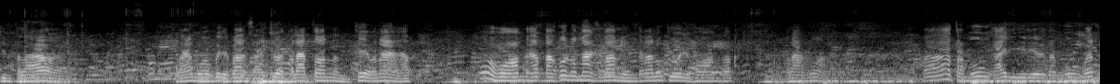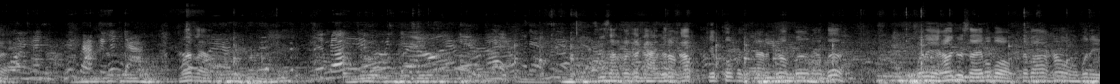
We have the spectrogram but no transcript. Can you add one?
กินปลาอะปลาหมูพยาบาลสายช่วยปลาต้อนเจ๊วหน้าครับ โอ้หอมนะครับ บางคนมากๆสิว่าเหม็นแต่ว่าลูกตัวนี่หอมครับปลาหมู ปลาตำฮงขายดีเดียวตำฮงมัดอะมัดแล้วเสีสันบรรยากาศพี่น้องครับเก็บตกบรรยากาศพี่น้องเบิ่งนะครับเด้อวันนี้เขาอยู่ใส่มาบอกแต่ว่าเขาของวันนี้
